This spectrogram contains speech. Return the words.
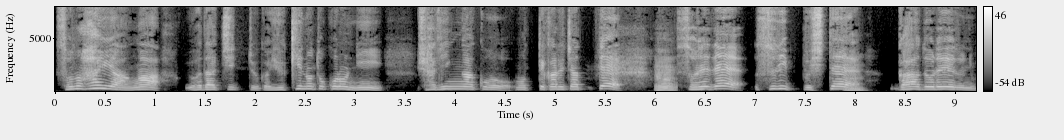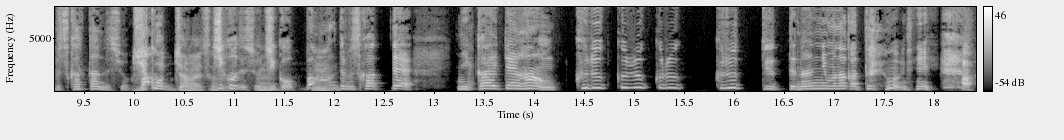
そのハイヤーが輪立ちっていうか雪のところに車輪がこう持ってかれちゃってうん。それでスリップして、うんガードレールにぶつかったんですよ。事故じゃないですか。事故ですよ、うん事故。バーンってぶつかって、2回転半、くるくるくるくるって言って何にもなかったように、あ、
